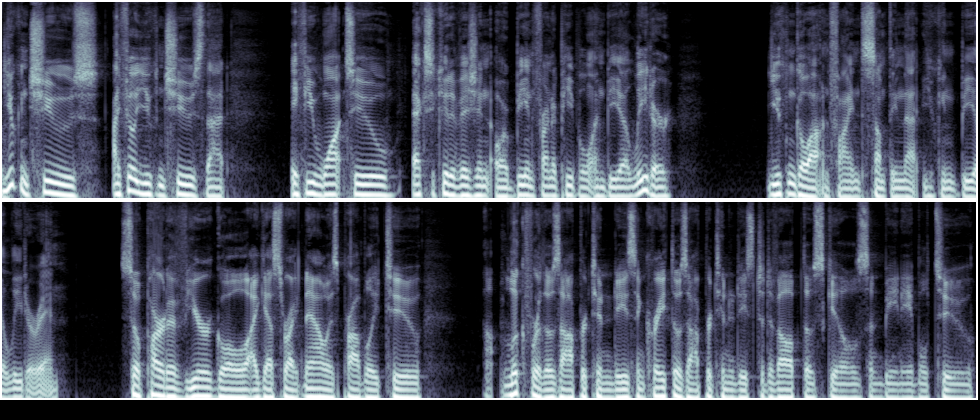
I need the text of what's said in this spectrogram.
You can choose. I feel you can choose that if you want to execute a vision or be in front of people and be a leader, you can go out and find something that you can be a leader in. So part of your goal, I guess, right now is probably to uh, look for those opportunities and create those opportunities to develop those skills and being able to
